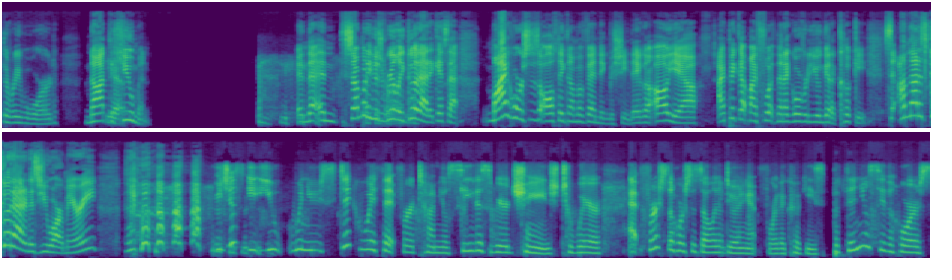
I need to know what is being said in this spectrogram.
the reward, not the human. And that and somebody who's really good at it gets that. My horses all think I'm a vending machine. They go, "Oh yeah, I pick up my foot and then I go over to you and get a cookie." See, I'm not as good at it as you are, Mary. you just you, you when you stick with it for a time you'll see this weird change to where at first the horse is only doing it for the cookies but then you'll see the horse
